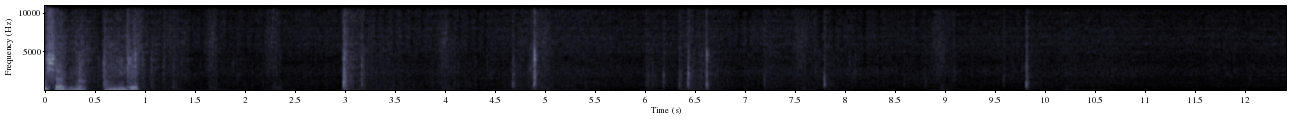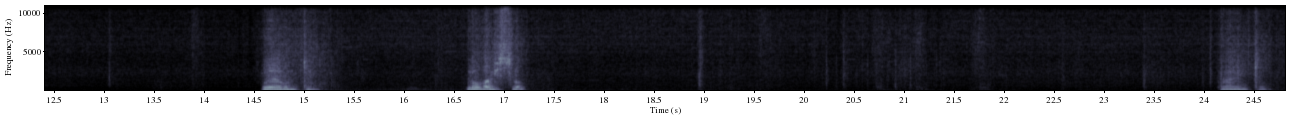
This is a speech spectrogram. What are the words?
써야 되나? 아닌데? 뭐야, 이건 또. 뭐가 있어? 뭐야, 이건 또.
